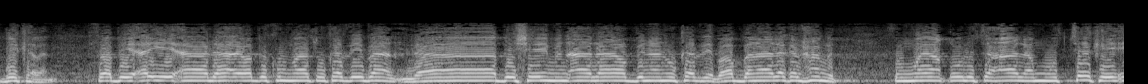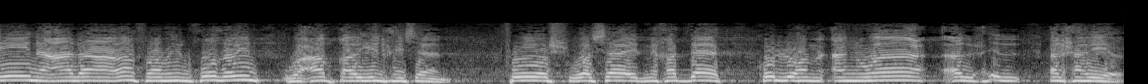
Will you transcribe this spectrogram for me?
بكرا فبأي آلاء ربكما تكذبان؟ لا بشيء من آلاء ربنا نكذب. ربنا لك الحمد. ثم يقول تعالى متكئين على رفر خضر وعبقري حسان. فوش وسائد مخدات كلها من أنواع الحرير.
